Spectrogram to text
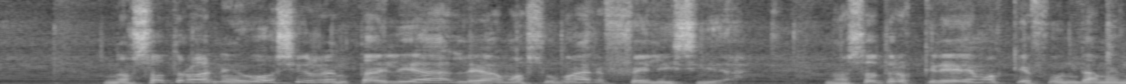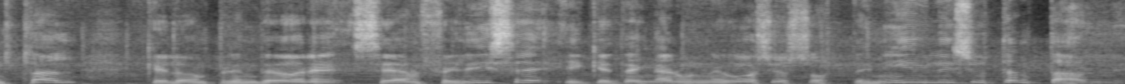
Nosotros a negocio y rentabilidad le vamos a sumar felicidad. Nosotros creemos que es fundamental que los emprendedores sean felices y que tengan un negocio sostenible y sustentable.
